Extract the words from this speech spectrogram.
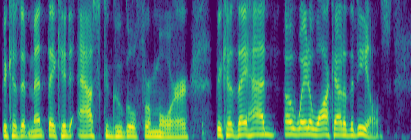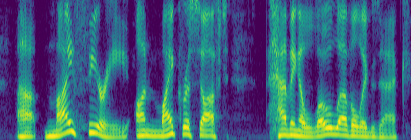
because it meant they could ask Google for more because they had a way to walk out of the deals. Uh, my theory on Microsoft having a low level exec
